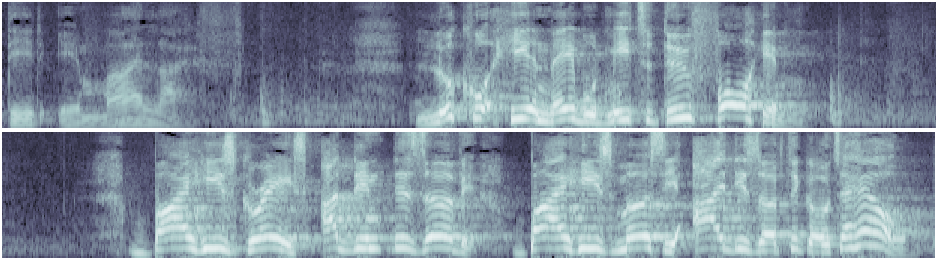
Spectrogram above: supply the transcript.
did in my life. Look what He enabled me to do for Him. By His grace, I didn't deserve it. By His mercy, I deserve to go to hell.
